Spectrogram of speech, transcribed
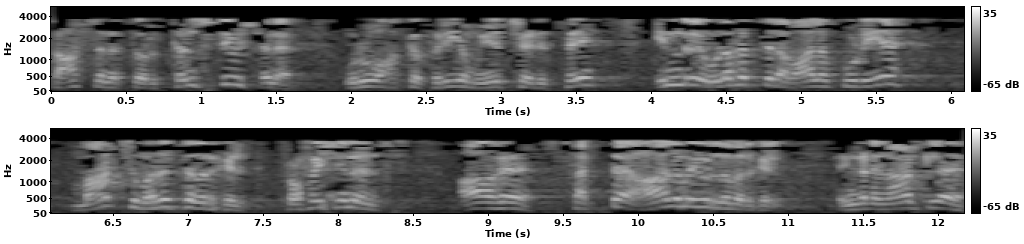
சாசனத்தை ஒரு கன்ஸ்டியூஷனை உருவாக்க பெரிய முயற்சி எடுத்து இன்று உலகத்தில் வாழக்கூடிய மாற்று மதத்தவர்கள் ப்ரொஃபஷனல்ஸ் ஆக சட்ட ஆளுமை உள்ளவர்கள் எங்கட நாட்டில்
